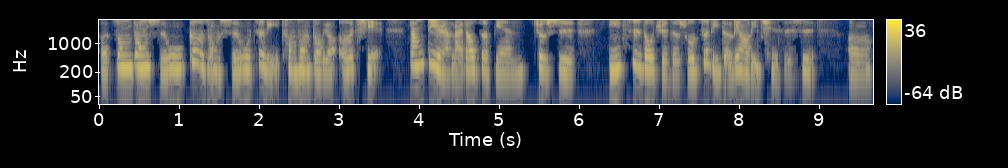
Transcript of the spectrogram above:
呃中东食物，各种食物这里通通都有。而且当地人来到这边，就是一致都觉得说，这里的料理其实是呃，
